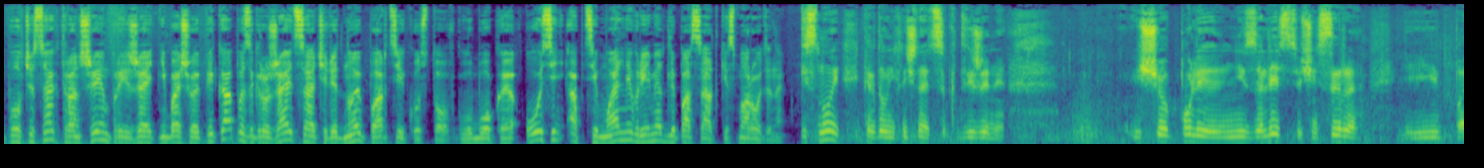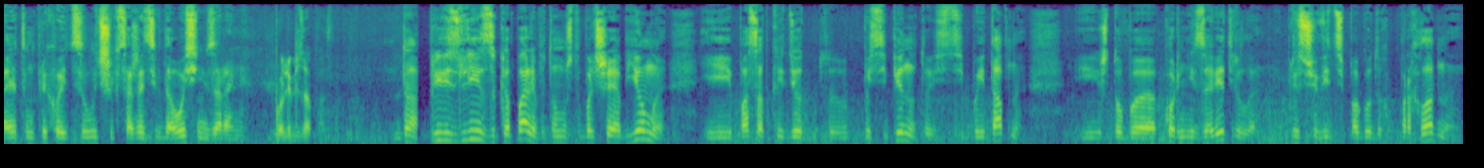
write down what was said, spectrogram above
Полчаса к траншеям приезжает небольшой пикап и загружается очередной партией кустов. Глубокая осень – оптимальное время для посадки смородины. Весной, когда у них начинается движение, еще поле не залезть, очень сыро, и поэтому приходится лучше посажать всегда осенью заранее. Более безопасно. Да, привезли, закопали, потому что большие объемы, и посадка идет э, постепенно, то есть поэтапно, и чтобы корень не заветрило, плюс еще, видите, погода прохладно,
